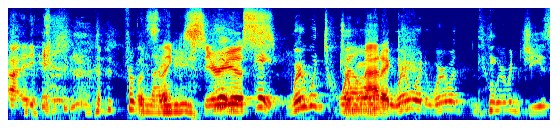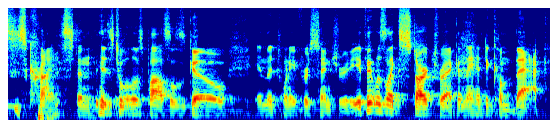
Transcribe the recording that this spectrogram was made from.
I, for the Let's think nineties? serious. Hey, hey, where would twelve? dramatic- Where would where would where would Jesus Christ and his twelve apostles go in the 21st century? If it was like Star Trek and they had to come back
